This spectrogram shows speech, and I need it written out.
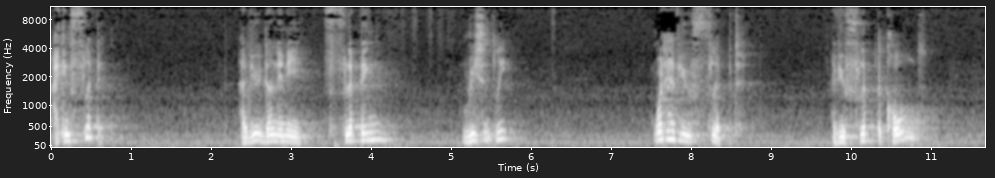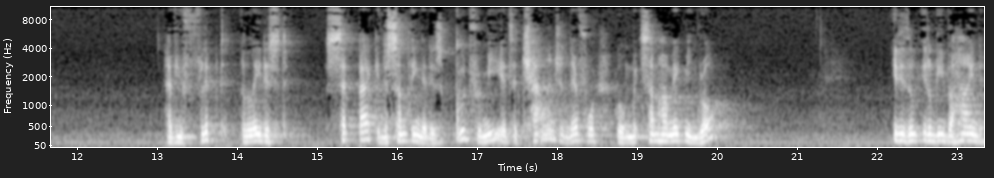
I can flip it. Have you done any flipping recently? What have you flipped? Have you flipped the cold? Have you flipped the latest setback into something that is good for me? It's a challenge and therefore will somehow make me grow? It is, it'll be behind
